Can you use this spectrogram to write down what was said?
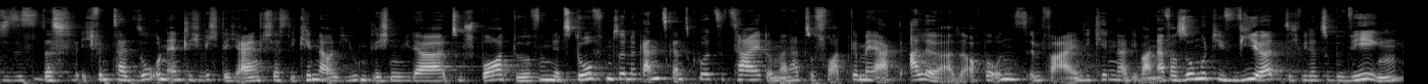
dieses, das, ich finde es halt so unendlich wichtig eigentlich, dass die Kinder und die Jugendlichen wieder zum Sport dürfen. Jetzt durften sie eine ganz, ganz kurze Zeit und man hat sofort gemerkt, alle, also auch bei uns im Verein, die Kinder, die waren einfach so motiviert, sich wieder zu bewegen.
